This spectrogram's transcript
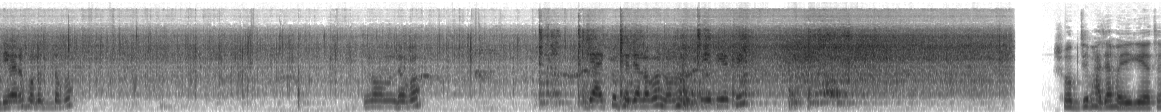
এবার হলুদ দেবো। নুন দেবো। দিয়ে একটু ভেজে নেব। নুন হলুদ দিয়ে দিয়েছি। সবজি ভাজা হয়ে গিয়েছে।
